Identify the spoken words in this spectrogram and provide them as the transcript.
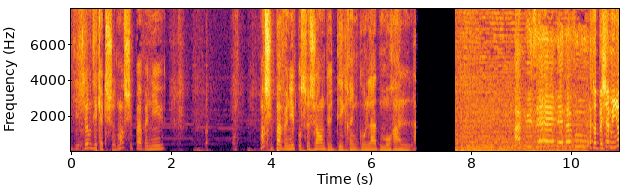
dire, je vais vous dire quelque chose. Moi je suis pas venu, moi je suis pas venu pour ce genre de dégringolade morale. Abusez, levez-vous. C'est son péché mignon.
